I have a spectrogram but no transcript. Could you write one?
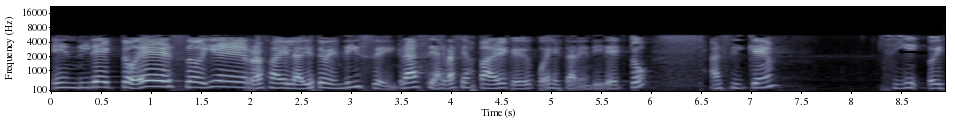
En directo, eso, yeah, Rafaela, Dios te bendice. Gracias, gracias Padre que puedes estar en directo. Así que Sí, hoy,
